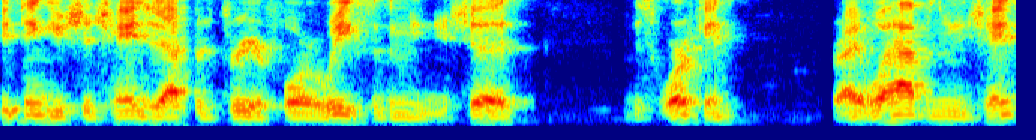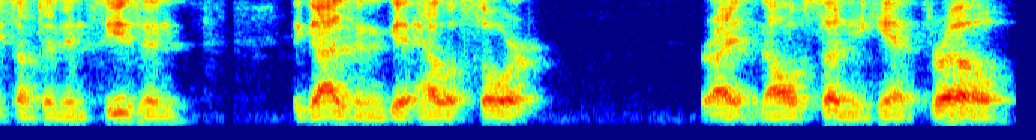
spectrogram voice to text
you think you should change it after three or four weeks doesn't mean you should. It's working, right? What happens when you change something in season? The guy's going to get hella sore, right? And all of a sudden you can't throw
